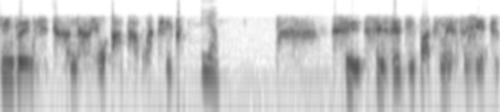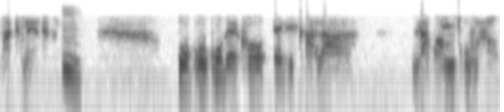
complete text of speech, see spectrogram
into endiyithandayo apha kwathixo. Yeah. Si sizi-department nge-department mm. Ukubekho elicala lakwamculo.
